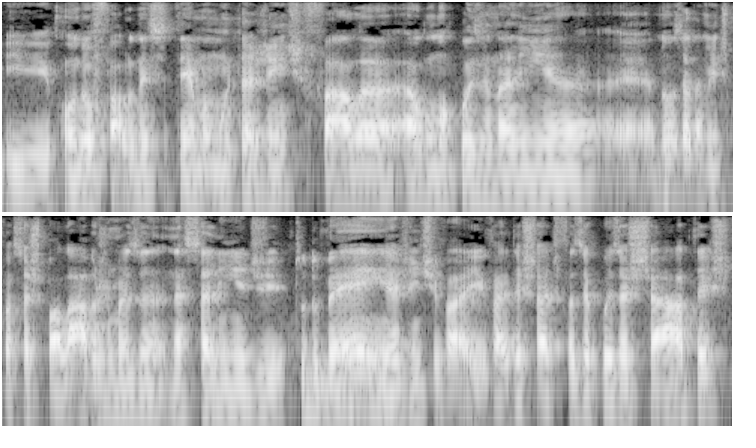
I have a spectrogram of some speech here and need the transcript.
e, e quando eu falo nesse tema, muita gente fala alguma coisa na linha, é, não exatamente com essas palavras, mas é, nessa linha de tudo bem, a gente vai, vai deixar de fazer coisas chatas,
